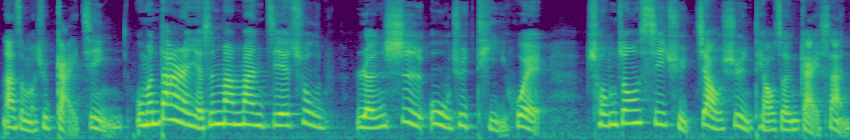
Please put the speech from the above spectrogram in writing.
那怎么去改进？我们大人也是慢慢接触人事物去体会，从中吸取教训，调整改善。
